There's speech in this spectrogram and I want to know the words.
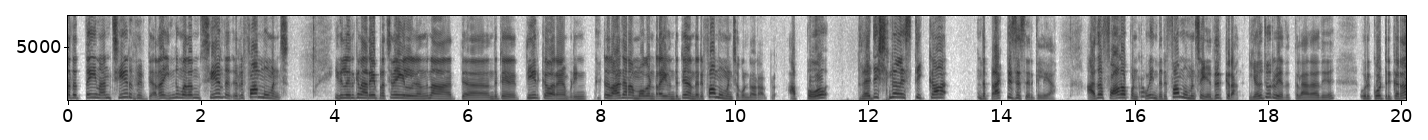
மதத்தை நான் சீர்திருத்தி அதான் இந்து மதம் சீர்து ரிஃபார்ம் மூமெண்ட்ஸ் இதில் இருக்க நிறைய பிரச்சனைகள் வந்து நான் வந்துட்டு தீர்க்க வரேன் அப்படின்ட்டு ராஜாராம் மோகன் ராய் வந்துட்டு அந்த ரிஃபார்ம் மூமெண்ட்ஸை கொண்டு வராப்புல. அப்போது ட்ரெடிஷ்னலிஸ்டிக்காக இந்த ப்ராக்டிசஸ் இருக்கு இல்லையா? அதை ஃபாலோ பண்ணுறவங்க இந்த ரிஃபார்ம் மூமெண்ட்ஸை எதிர்க்கிறாங்க. யஜுர்வேதத்தில் அதாவது ஒரு கோட் இருக்கிறதா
